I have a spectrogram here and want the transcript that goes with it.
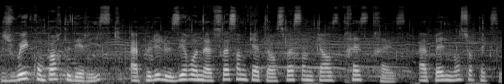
Jouer comporte des risques. Appelez le 09 74 75 13 13. Appel non surtaxé.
